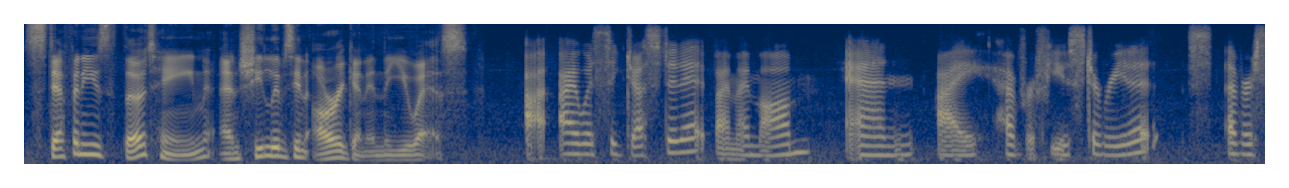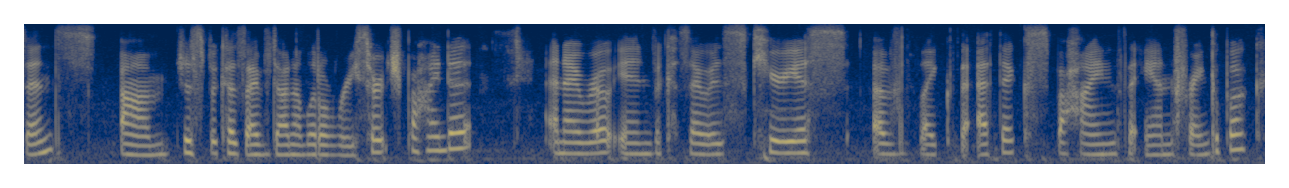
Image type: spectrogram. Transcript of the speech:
Stephanie's 13 and she lives in Oregon in the US. I, I was suggested it by my mom, and I have refused to read it ever since, um, just because I've done a little research behind it. And I wrote in because I was curious of like the ethics behind the Anne Frank book.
